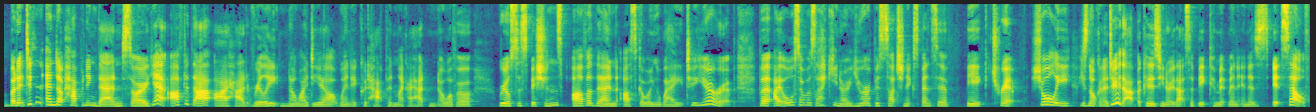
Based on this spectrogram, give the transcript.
But it didn't end up happening then. So, yeah, after that, I had really no idea when it could happen. Like, I had no other real suspicions other than us going away to Europe. But I also was like, you know, Europe is such an expensive, big trip. Surely he's not going to do that because, you know, that's a big commitment in his, itself.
